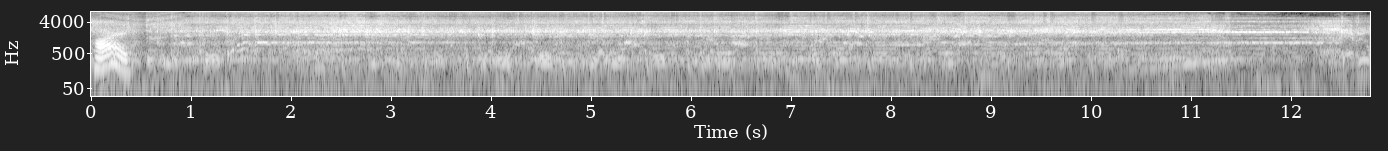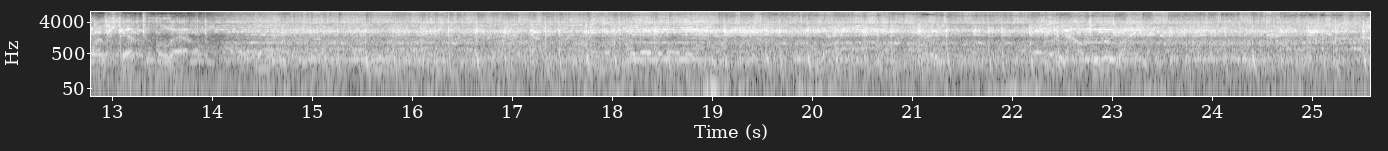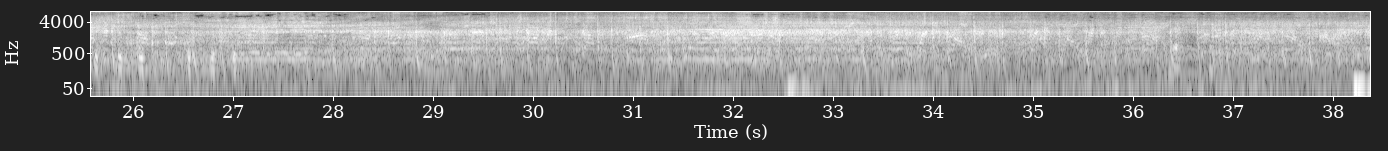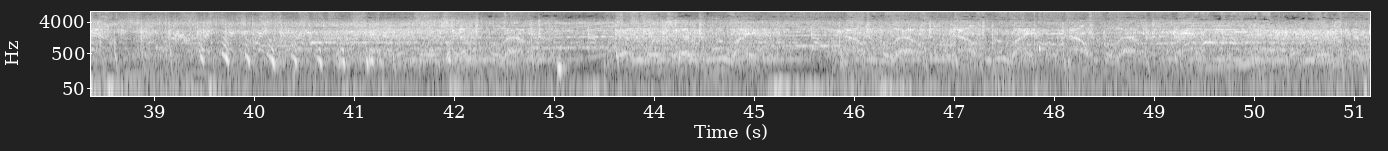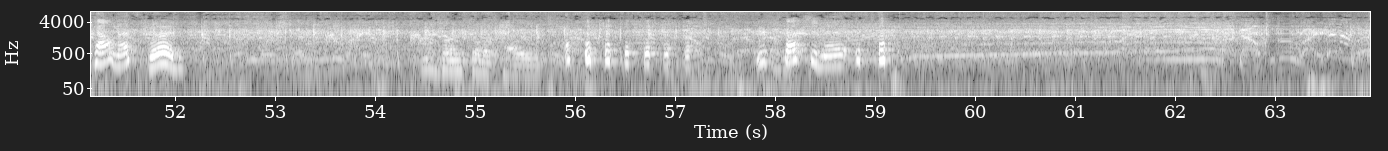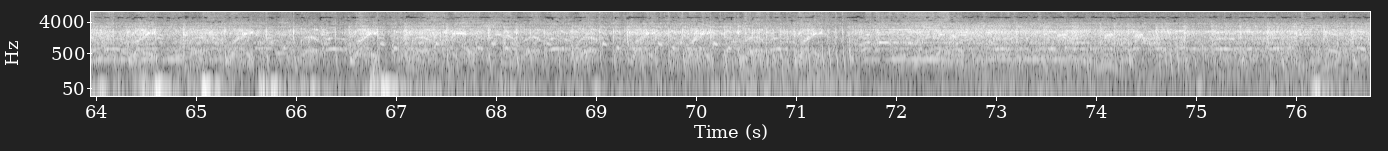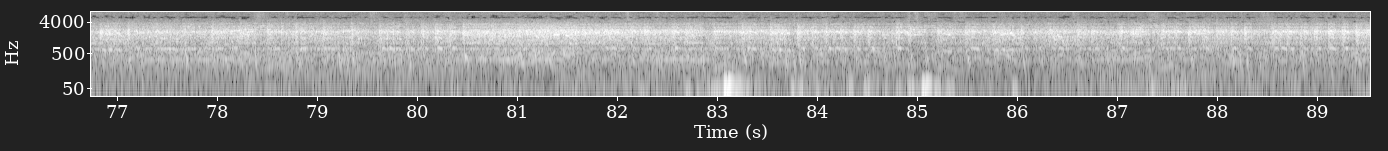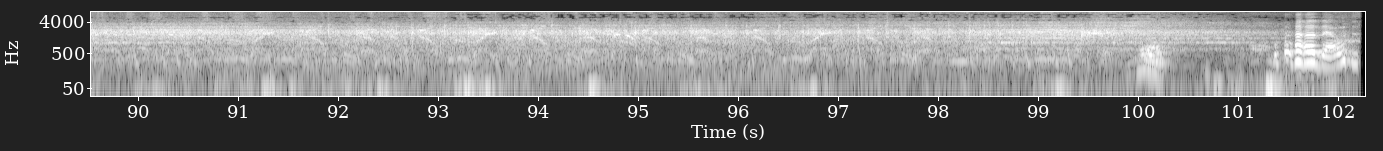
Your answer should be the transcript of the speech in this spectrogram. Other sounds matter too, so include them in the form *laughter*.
hard. Everyone step to the left. tell. That's good. You burn so much calories. *laughs* You're touching it. *laughs* *laughs* that was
